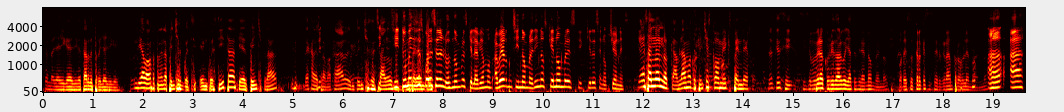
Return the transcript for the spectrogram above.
¿Qué onda? Ya llegué, llegué tarde, pero ya llegué. Un día vamos a poner la pinche encuesti- encuestitas y el pinche Graf deja de Sí. trabajar en pinches Si, estados. si tú me dices cuáles eran los nombres que le habíamos... A ver, sin nombre, dinos qué nombres que quieres en opciones. Piénsalo en lo que hablamos de pinches cómics pendejos. Pues es que si, si se me hubiera ocurrido algo ya tendría nombre, ¿no? Por eso creo que ese es el gran problema, ¿no? Ah, ah,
